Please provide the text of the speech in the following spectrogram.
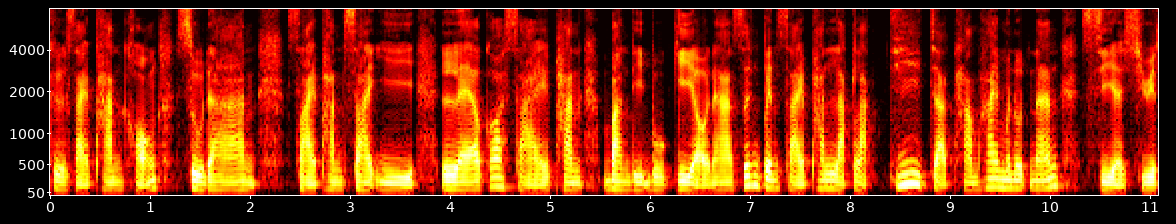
คือสายพันธุ์ของซูดาน สายพันธุ์ซาอี แล้วก็สายพันธุ์บันดีบูเกียวนะฮะ ซึ่งเป็นสายพันธุ์หลักๆ ที่จะทำให้มนุษย์นั้นเสียชีวิต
